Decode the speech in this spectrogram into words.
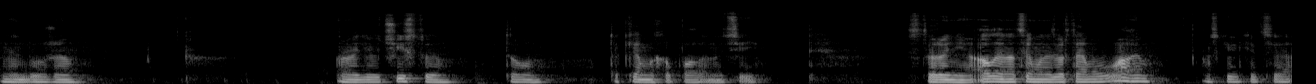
не дуже радіочистою, то таке ми хапали на цій стороні. Але на це ми не звертаємо уваги, оскільки це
